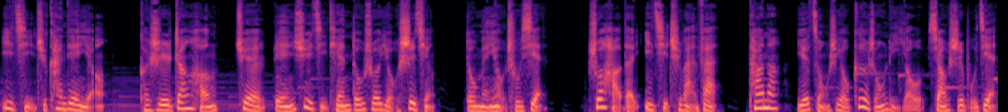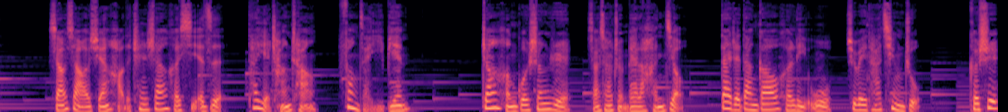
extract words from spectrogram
一起去看电影，可是张恒却连续几天都说有事情，都没有出现。说好的一起吃晚饭，他呢也总是有各种理由消失不见。小小选好的衬衫和鞋子，他也常常放在一边。张恒过生日，小小准备了很久，带着蛋糕和礼物去为他庆祝。可是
